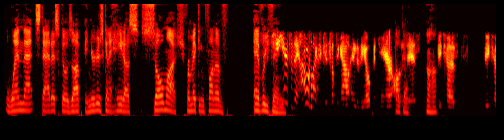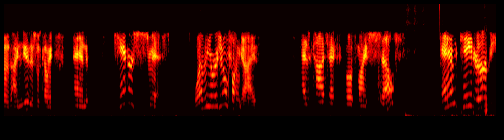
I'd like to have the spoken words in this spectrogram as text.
when that status goes up, and you're just gonna hate us so much for making fun of everything. Here's the thing: I would like to get something out into the open air on Okay. this Uh-huh. because because I knew this was coming. And Tanner Smith, one of the original Fun guys, has contacted both myself and Kate Irby,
